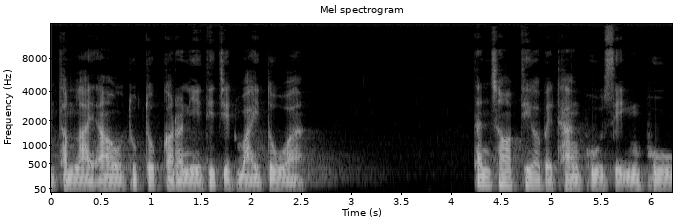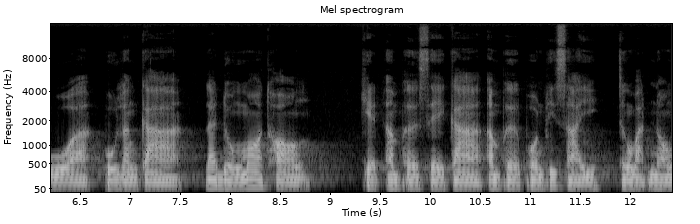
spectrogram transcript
ำทำลายเอาทุกๆ กรณีที่จิตไหวตัว ท่านชอบเที่ยวไปทางภูสิงห์ภูวัว ภูลังกา และดงหม้อทอง เขตอำเภอเซกาอำเภอพลพิสัย จังหวัดหนอง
